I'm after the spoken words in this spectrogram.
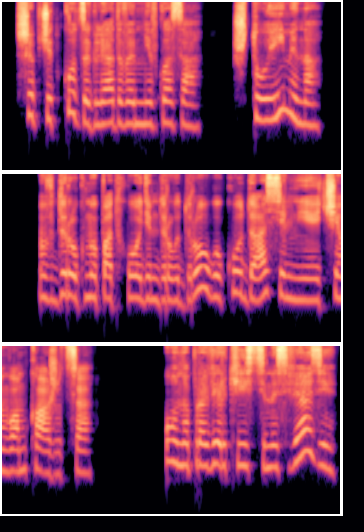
— шепчет кот, заглядывая мне в глаза. «Что именно?» «Вдруг мы подходим друг другу куда сильнее, чем вам кажется». «О, на проверке истинной связи?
